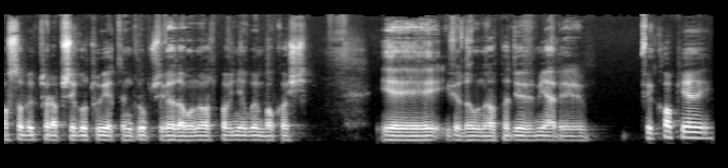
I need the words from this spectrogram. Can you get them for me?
osoby, która przygotuje ten grób, czy wiadomo, no odpowiednia głębokość i wiadomo na odpowiednie wymiary wykopie.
